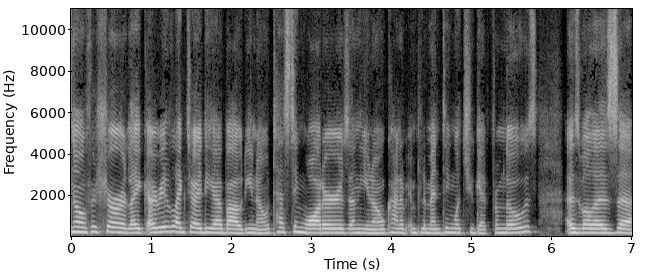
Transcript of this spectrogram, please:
No, for sure. Like I really like the idea about, you know, testing waters and, you know, kind of implementing what you get from those, as well as uh,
